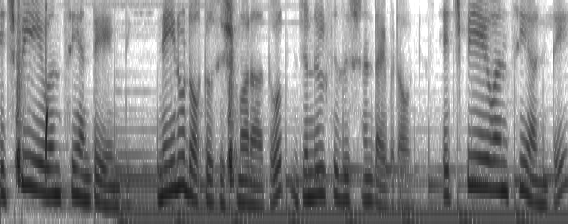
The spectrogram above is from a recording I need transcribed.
హెచ్పిఏవన్సీ అంటే ఏంటి? నేను doctor Sushma Rathod general physician diabetologist. హెచ్పిఏవన్సీ అంటే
